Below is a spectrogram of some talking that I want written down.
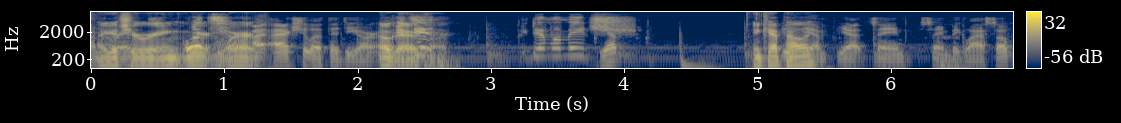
I'm I get your ring. Where? What? Where? I I actually let the DR. Okay. Big okay. Dan. Big damn on mage. Yep. Incap pally. Yeah, yeah, same, same big lasso.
